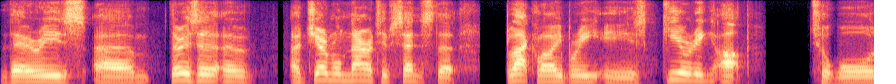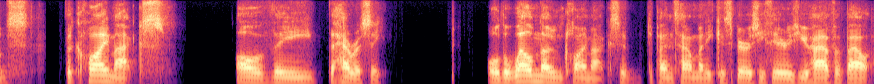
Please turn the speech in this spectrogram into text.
there is um, there is a, a, a general narrative sense that black library is gearing up towards the climax of the the heresy or the well-known climax. It depends how many conspiracy theories you have about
